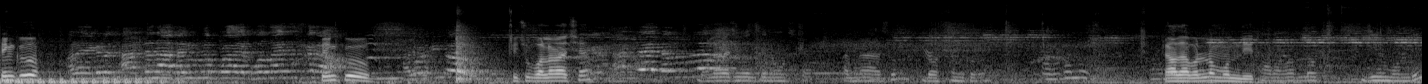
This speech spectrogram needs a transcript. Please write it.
পিঙ্কু। পিঙ্কু। কিছু বলার আছে? বলার আছে বলতে নমস্কার। আপনারা আসুন দর্শন করুন। রাধা বলল মন্দির। রাধাবল্লভ জির মন্দির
